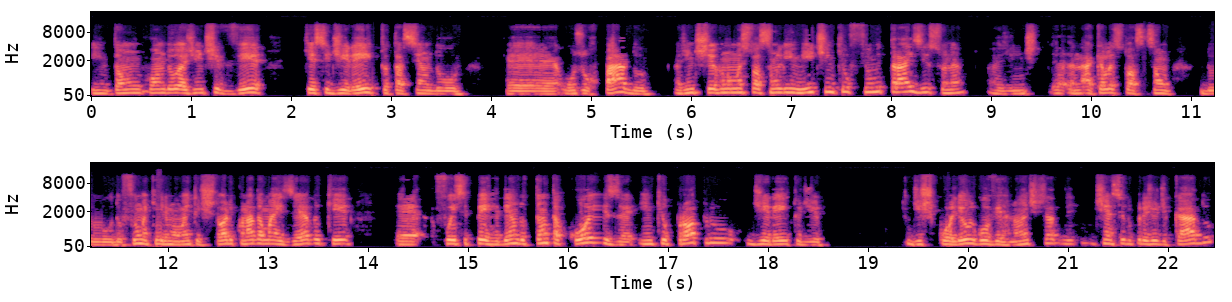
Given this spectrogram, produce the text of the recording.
Então, quando a gente vê que esse direito está sendo é, usurpado, a gente chega numa situação limite em que o filme traz isso, né? A gente, aquela situação do, do filme, aquele momento histórico, nada mais é do que é, foi se perdendo tanta coisa em que o próprio direito de, de escolher o governante já tinha sido prejudicado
